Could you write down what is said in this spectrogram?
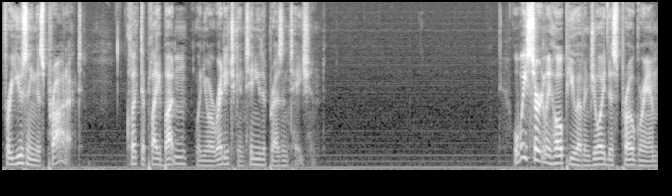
for using this product. Click the play button when you are ready to continue the presentation. Well, we certainly hope you have enjoyed this program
